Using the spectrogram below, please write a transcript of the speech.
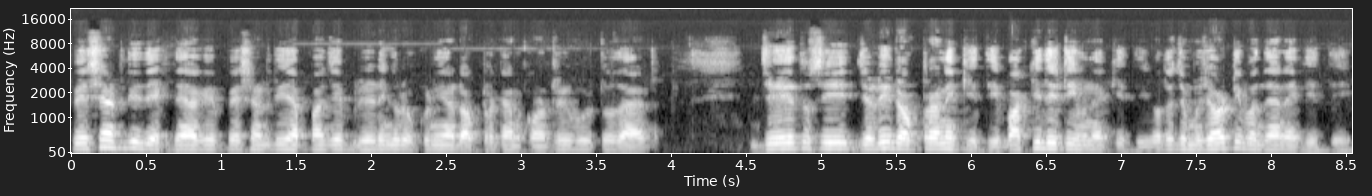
ਪੇਸ਼ੈਂਟ ਦੀ ਦੇਖਦੇ ਆ ਕਿ ਪੇਸ਼ੈਂਟ ਦੀ ਆਪਾਂ ਜੇ ਬਲੀਡਿੰਗ ਰੋਕਣੀ ਆ doctor can contribute to that ਜੇ ਤੁਸੀਂ ਜਿਹੜੀ ਡਾਕਟਰਾਂ ਨੇ ਕੀਤੀ, ਬਾਕੀ ਦੀ ਟੀਮ ਨੇ ਕੀਤੀ, ਉਹਦੇ ਚ ਮੈਜੋਰਟੀ ਬੰਦਿਆਂ ਨੇ ਕੀਤੀ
